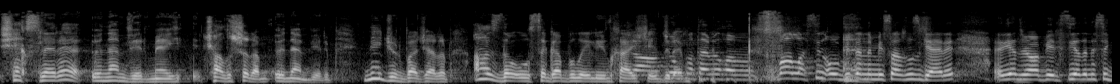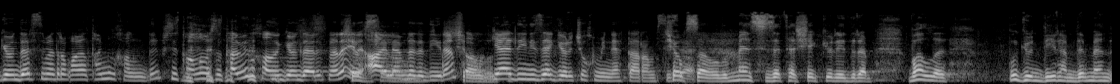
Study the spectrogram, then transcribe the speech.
şəxslərə önəm vermək çalışıram, önəm verim. Nə cür bacarım? Az da olsa qəbul eləyin, xahiş Çox edirəm. sağ Tamil xanım. Valla sizin o bir dənə mesajınız gəlir. E, Ya cavab verirsiniz ya da nəsə göndərirsiniz. Mən deyirəm, ay Tamil xanımdır. Siz tanımırsınız. Tamil xanım göndərib mənə. Çox sağ ailəmdə də deyirəm. Gəldiyinizə görə çox minnətdaram sizə. Çox sağ olun. Mən sizə təşəkkür edirəm. Vallahi bu gün deyirəm də mən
